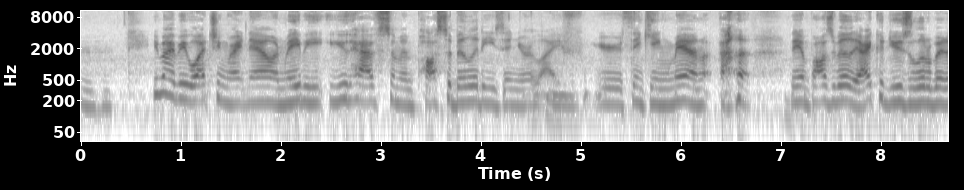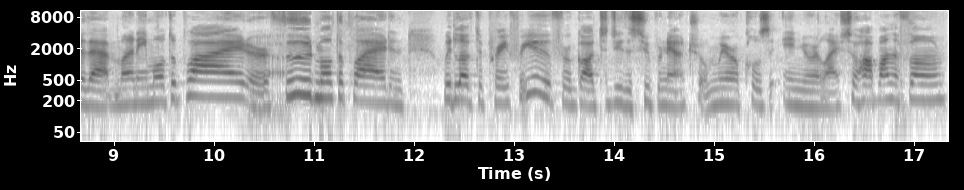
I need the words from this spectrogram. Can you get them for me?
Mm-hmm. You might be watching right now, and maybe you have some impossibilities in your life. Mm. You're thinking, man, the impossibility, I could use a little bit of that money multiplied or food multiplied. And we'd love to pray for you for God to do the supernatural miracles in your life. So hop on the phone,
